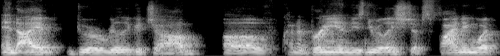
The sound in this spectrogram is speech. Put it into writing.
and I do a really good job of kind of bringing in these new relationships, finding what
